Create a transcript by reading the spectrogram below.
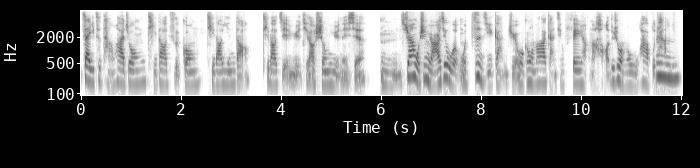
在一次谈话中提到子宫、提到阴道、提到节育、提到生育那些。嗯，虽然我是女儿，而且我我自己感觉我跟我妈妈感情非常的好，就是我们无话不谈。嗯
